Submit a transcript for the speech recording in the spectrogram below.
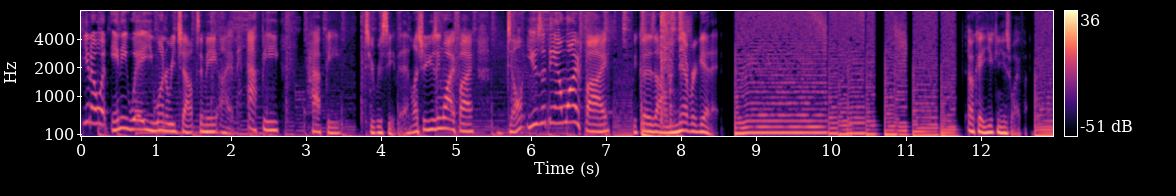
you know what? Any way you want to reach out to me, I am happy, happy to receive it. Unless you're using Wi Fi, don't use a damn Wi Fi because I'll never get it. Okay, you can use Wi Fi.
